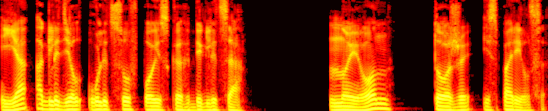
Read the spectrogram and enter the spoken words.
я оглядел улицу в поисках беглеца. Но и он тоже испарился.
